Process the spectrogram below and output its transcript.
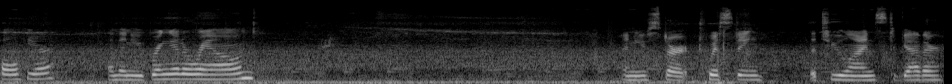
pole here. And then you bring it around and you start twisting the two lines together.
